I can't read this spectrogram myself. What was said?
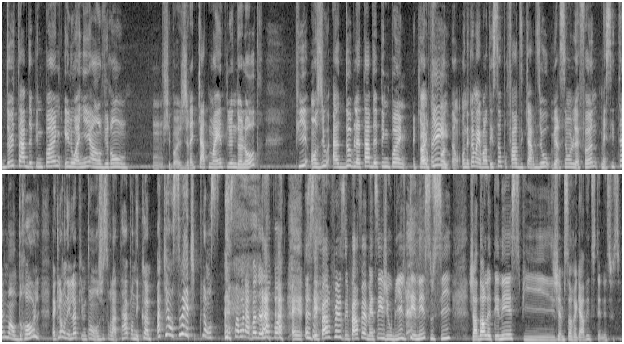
deux tables de ping-pong éloignées à environ, hmm, je sais pas, je dirais 4 mètres l'une de l'autre. Puis, on joue à double table de ping-pong. OK? En fait, on, a comme inventé ça pour faire du cardio version le fun, mais c'est tellement drôle. Fait que là, on est là, puis temps, on joue sur la table, on est comme, OK, on switch! Puis là, on, s'en va là-bas de l'autre bord. c'est parfait, c'est parfait. Mais tu sais, j'ai oublié le tennis aussi. J'adore le tennis, puis j'aime ça regarder du tennis aussi.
